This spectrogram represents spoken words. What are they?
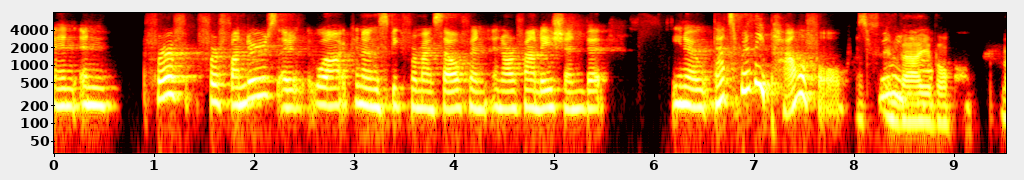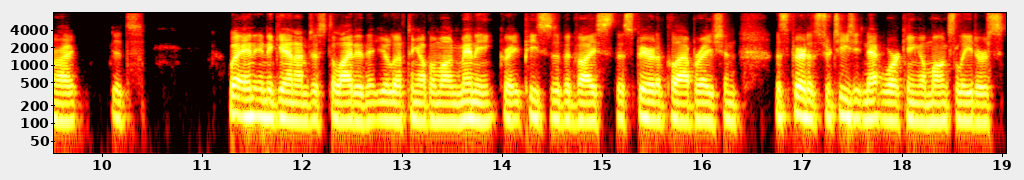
And and for for funders uh, well i can only speak for myself and, and our foundation but you know that's really powerful. It's, it's really invaluable powerful. right? It's well and, and again i'm just delighted that you're lifting up among many great pieces of advice the spirit of collaboration the spirit of strategic networking amongst leaders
